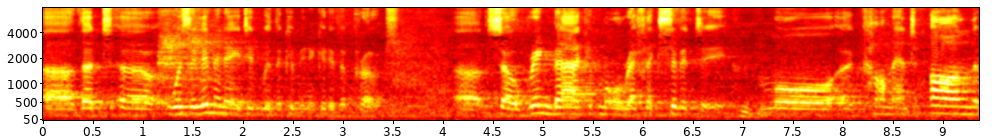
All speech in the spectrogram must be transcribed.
uh, that uh, was eliminated with the communicative approach. Uh, so bring back more reflexivity, more uh, comment on the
